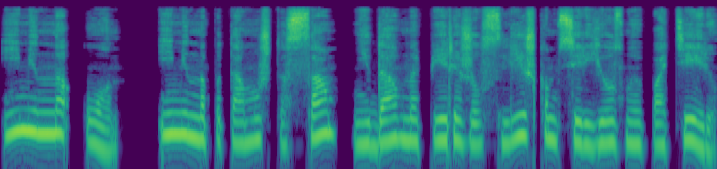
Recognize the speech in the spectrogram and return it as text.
Именно он, именно потому что сам недавно пережил слишком серьезную потерю,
